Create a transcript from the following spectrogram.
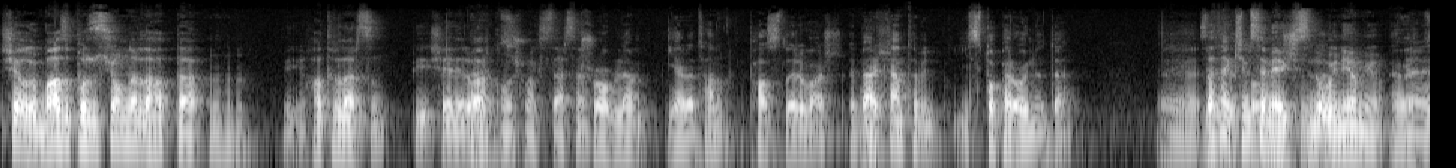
şey oluyor. Bazı pozisyonları da hatta bir hatırlarsın. Bir şeyleri var Evet. konuşmak istersen. Problem yaratan pasları var. E, Berkan tabii stoper oynadı. Ee, Zaten kimse mevkisinde oynayamıyor. Evet. Yani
